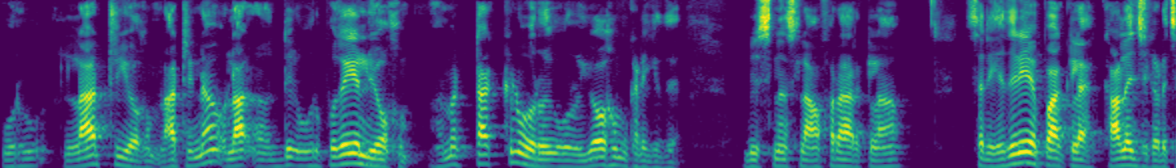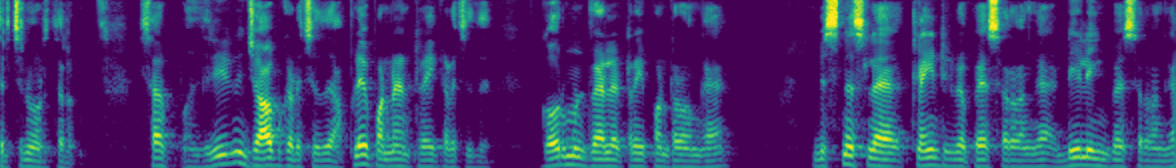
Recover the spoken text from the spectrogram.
ஒரு லாட்ரி யோகம் லாட்ரினா ஒரு புதையல் யோகம். அது மாதிரி டக்குன்னு ஒரு ஒரு யோகம் கிடைக்குது. பிஸ்னஸில் ஆஃபராக இருக்கலாம். சார் எதிரியே பார்க்கல. காலேஜ் கிடச்சிருச்சுன்னு ஒருத்தர். சார் திடீர்னு ஜாப் கிடச்சிது. அப்ளை பண்ணேன் ட்ரை கிடச்சிது. கவர்மெண்ட் வேலை ட்ரை பண்ணுறவங்க பிஸ்னஸில் கிளைண்ட்டுக்கிட்ட பேசுகிறவங்க டீலிங் பேசுகிறவங்க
